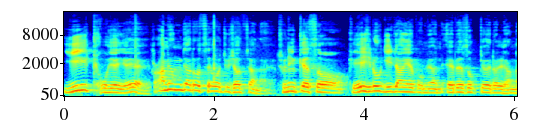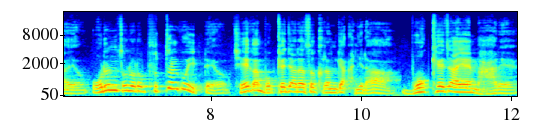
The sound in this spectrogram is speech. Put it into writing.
이 교회에 사명자로 세워주셨잖아요. 주님께서 계시록 2장에 보면 에베소 교회를 향하여 오른손으로 붙들고 있대요. 제가 목회자라서 그런 게 아니라 목회자의 말에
